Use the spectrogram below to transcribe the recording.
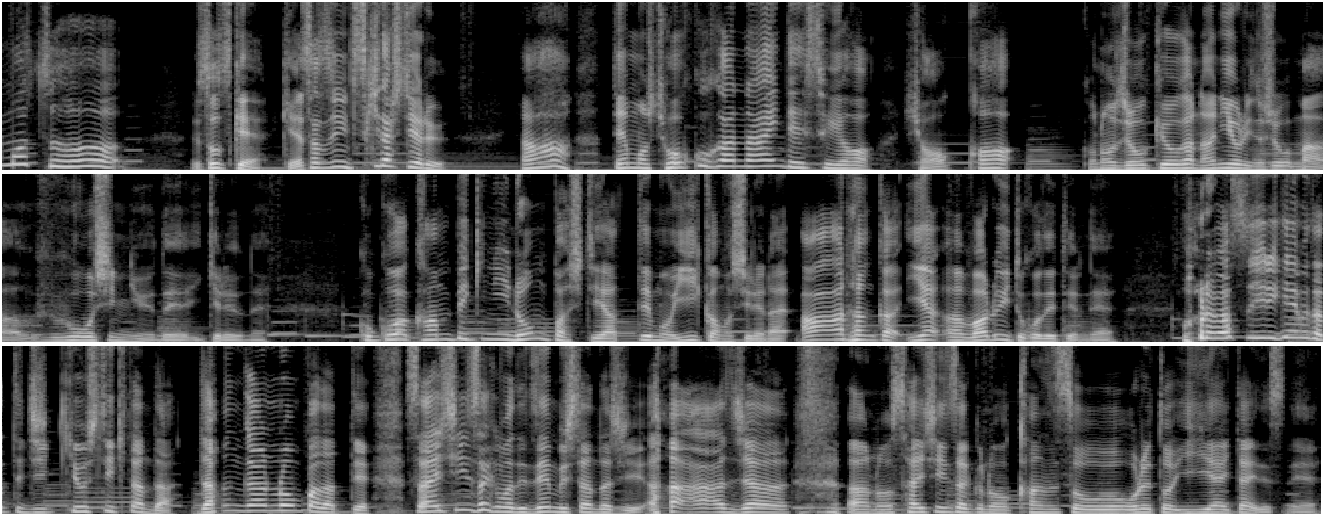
ます。嘘つけ。警察に突き出してやる。ああでも証拠がないですよ。証拠。この状況が何よりの証まあ不法侵入でいけるよね。ここは完璧に論破してやってもいいかもしれない。あーなんかいや悪いとこ出てるね。俺は推理ゲームだって実況してきたんだ。弾丸論破だって最新作まで全部したんだし。ああじゃああの最新作の感想を俺と言い合いたいですね。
